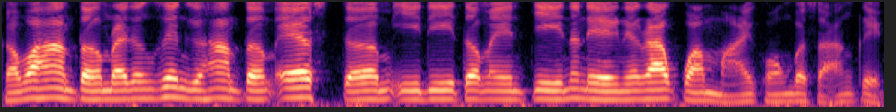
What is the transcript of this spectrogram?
คำว่าห้ามเติมอะไรทั้งสิ้น คือห้ามเติม s เติม ed เติม ing นั่นเองนะครับความหมายของภาษาอังกฤษ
